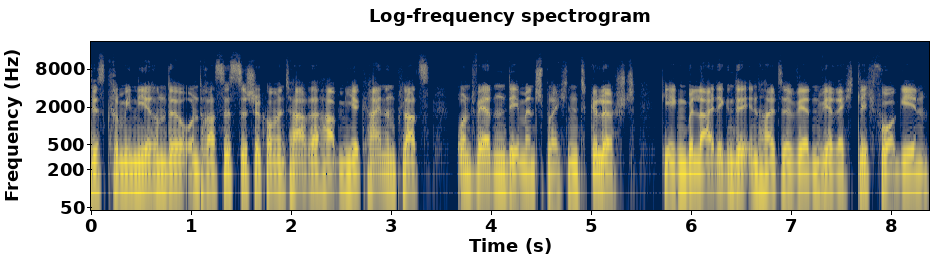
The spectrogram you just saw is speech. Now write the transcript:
Diskriminierende und rassistische Kommentare haben hier keinen Platz und werden dementsprechend gelöscht. Gegen beleidigende Inhalte werden wir rechtlich vorgehen.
